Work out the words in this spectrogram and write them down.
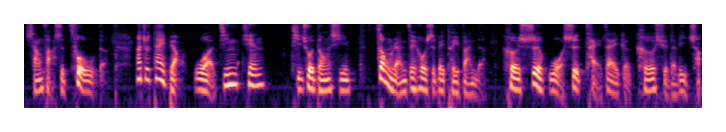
想法是错误的，那就代表我今天。提出的东西，纵然最后是被推翻的，可是我是踩在一个科学的立场，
